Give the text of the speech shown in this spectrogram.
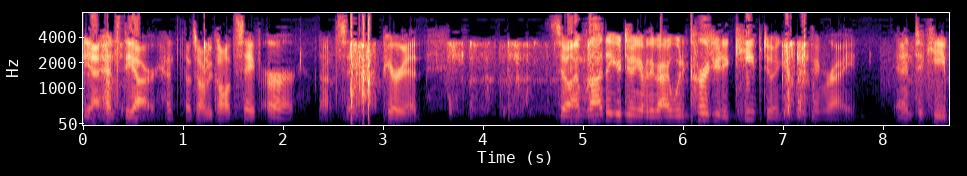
Yeah, hence the R. Hence, that's why we call it safer, not safe. Period. So I'm glad that you're doing everything. right. I would encourage you to keep doing everything right, and to keep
